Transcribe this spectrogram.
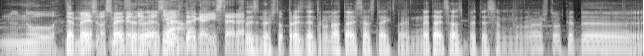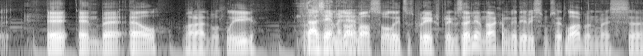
nu, nulle. Ja mēs- mēs ar, eh, Jā, prezidentu- tikai iztērē. Es nezinu, vai to prezidentu runā taisās teikt vai netaisās, bet esam runājuši to, ka uh, ENBL varētu būt līga. Tā ziemeļā. Normāls solīts uz priekšu, priekš zaļiem. Nākamgad, ja viss mums iet labi un mēs uh,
